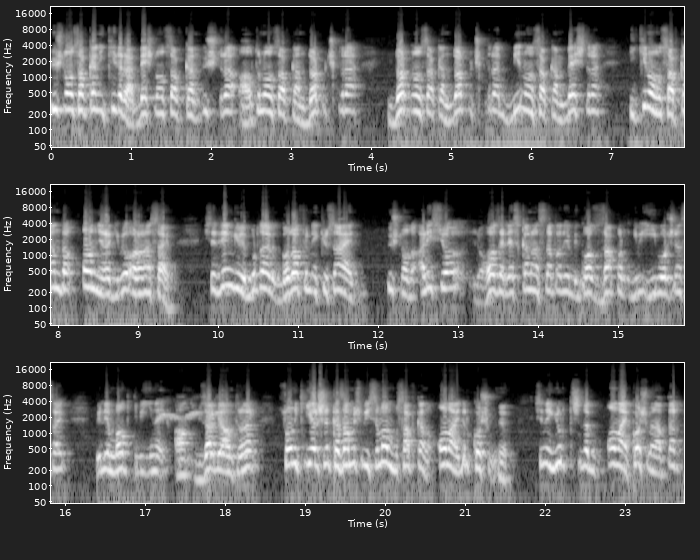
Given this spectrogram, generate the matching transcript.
3 non safkan 2 lira, 5 non safkan 3 lira, 6 non safkan 4,5 lira, 4 non safkan 4,5 lira, 1 non safkan 5 lira, 2 non safkan da 10 lira gibi orana sahip. İşte dediğim gibi burada Godolphin eküsüne ait 3 nolu Alicio, Jose Lescano start alıyor bir Ghost Zapper gibi iyi bir orijine sahip. William Bolt gibi yine güzel bir antrenör. Son iki yarışını kazanmış bir isim ama bu safkan 10 aydır koşmuyor. Şimdi yurt dışında 10 ay koşmayan atlar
